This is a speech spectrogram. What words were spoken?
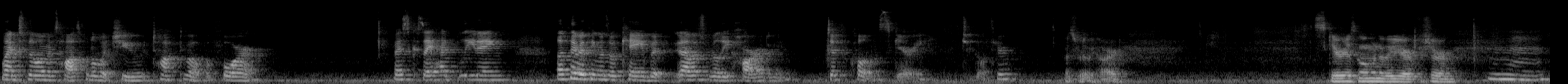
went to the women's hospital, which you talked about before. It's because I had bleeding. Luckily, everything was okay, but that was really hard and difficult and scary to go through. That's really hard. Scariest moment of the year for sure. Mm-hmm.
